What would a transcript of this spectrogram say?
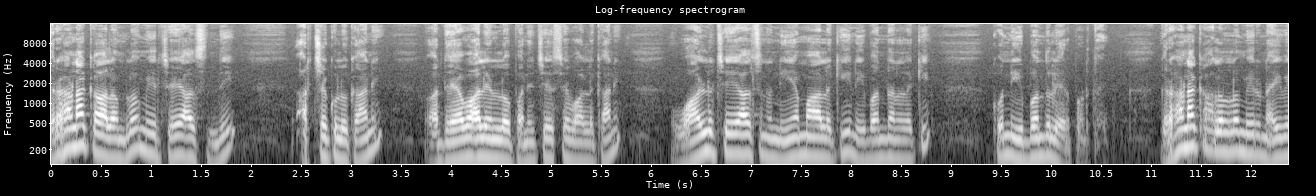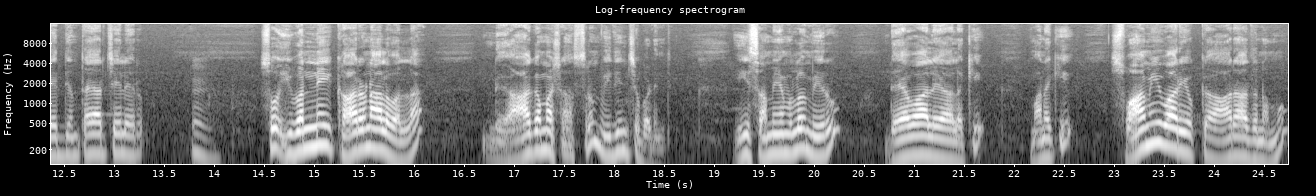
గ్రహణ కాలంలో మీరు చేయాల్సింది అర్చకులు కానీ దేవాలయంలో పనిచేసే వాళ్ళు కానీ వాళ్ళు చేయాల్సిన నియమాలకి నిబంధనలకి కొన్ని ఇబ్బందులు ఏర్పడతాయి. గ్రహణ కాలంలో మీరు నైవేద్యం తయారు చేయలేరు. సో ఇవన్నీ కారణాల వల్ల ఆగమ శాస్త్రం విధించబడింది. ఈ సమయంలో మీరు దేవాలయాలకి మనకి స్వామివారి యొక్క ఆరాధనము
